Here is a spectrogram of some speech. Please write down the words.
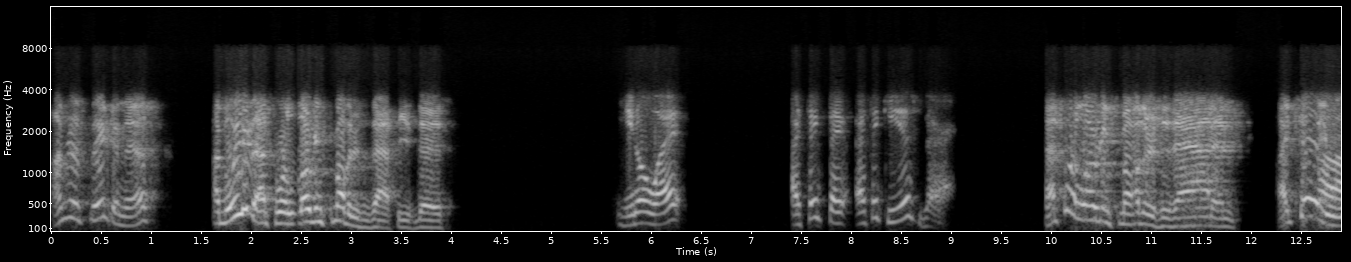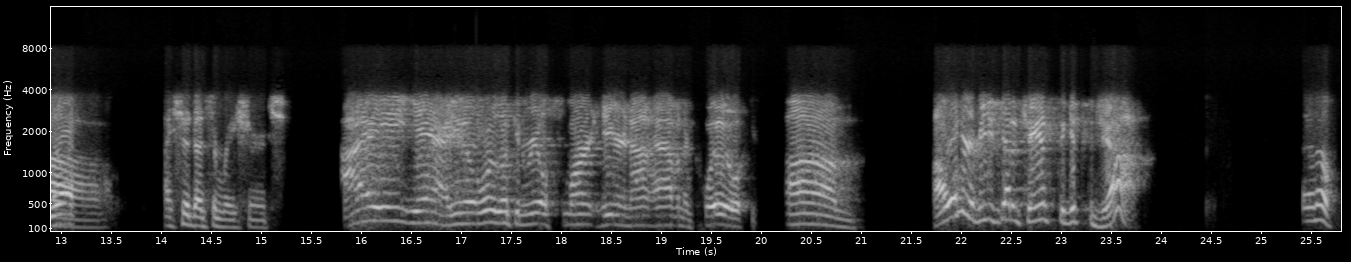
I'm just thinking this. I believe that's where Logan Smothers is at these days. You know what? I think they I think he is there. That's where Logan Smothers is at. And I tell you uh, what. I should have done some research. I yeah, you know, we're looking real smart here, not having a clue. Um I wonder if he's got a chance to get the job. I don't know.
